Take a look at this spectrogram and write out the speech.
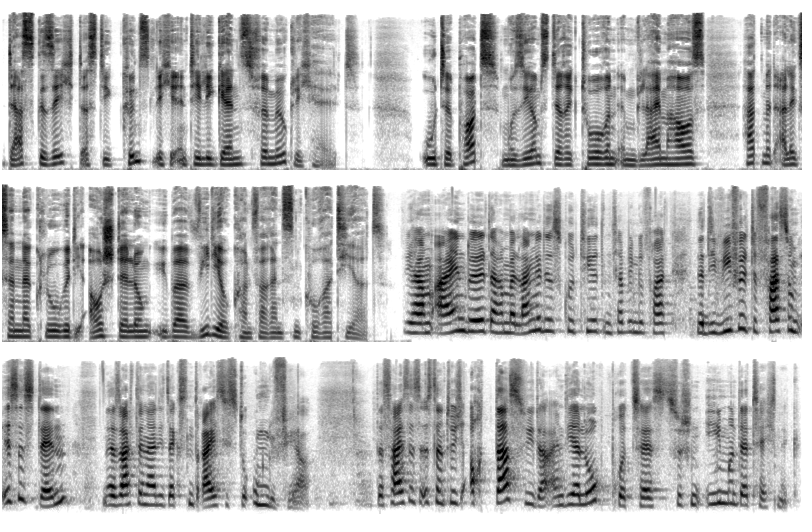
das Gesicht, das die künstliche Intelligenz für möglich hält. Ute Pott, Museumsdirektorin im Gleimhaus, hat mit Alexander Kluge die Ausstellung über Videokonferenzen kuratiert. Wir haben ein Bild, da haben wir lange diskutiert und ich habe ihn gefragt, na, die wievielte Fassung ist es denn? Und er sagte, na, die 36. ungefähr. Das heißt, es ist natürlich auch das wieder ein Dialogprozess zwischen ihm und der Technik.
